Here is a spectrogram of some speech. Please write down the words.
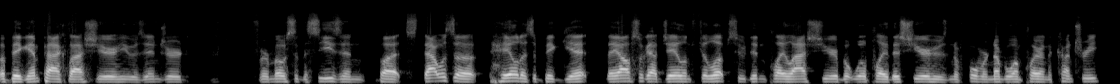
a big impact last year. He was injured. for most of the season. But that was a hailed as a big get. They also got Jaelan Phillips, who didn't play last year but will play this year, who's the former number one player in the country.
